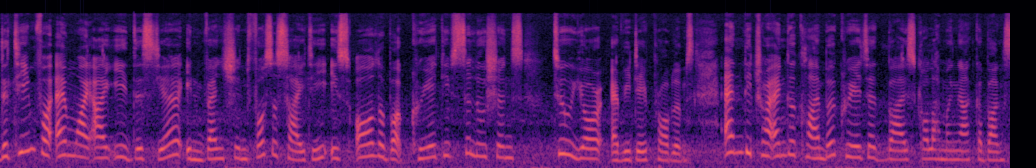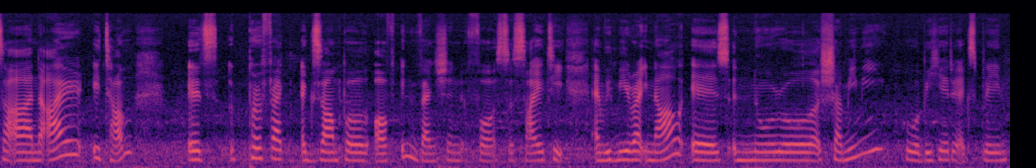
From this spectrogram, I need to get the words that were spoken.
The theme for MYIE this year, Invention for Society, is all about creative solutions to your everyday problems. And the Triangle Climber created by Sekolah Menengah Kebangsaan Ayer Hitam it's a perfect example of invention for society. And with me right now is Nurul Syamimi, who will be here to explain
